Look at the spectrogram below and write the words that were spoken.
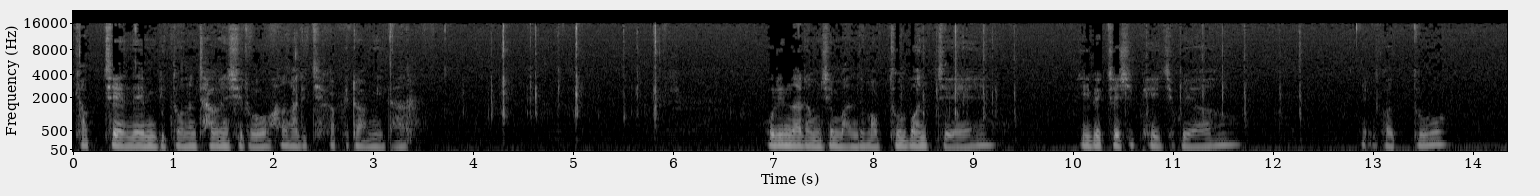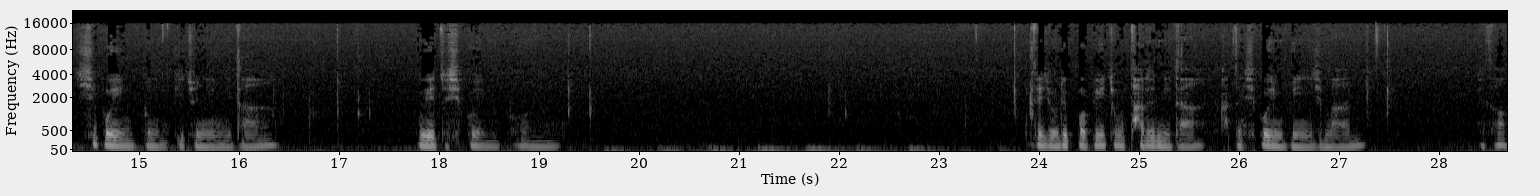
격체 냄비 또는 작은 시로 항아리 채가 필요합니다. 우리나라 음식 만든 법두 번째 270페이지고요. 이것도 15인분 기준입니다. 위에도 15인분 근데 요리법이 좀 다릅니다. 같은 15인분이지만 그래서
